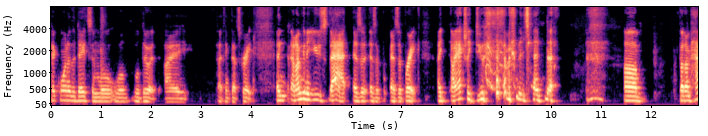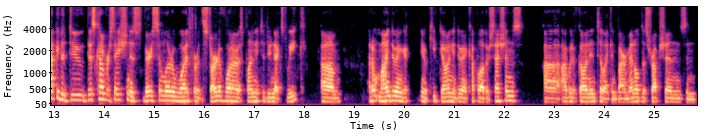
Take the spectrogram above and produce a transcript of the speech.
pick one of the dates, and we'll we'll we'll do it. I I think that's great, and and I'm going to use that as a as a as a break. I, I actually do have an agenda. Um, but I'm happy to do this conversation is very similar to what, or the start of what I was planning to do next week. Um, I don't mind doing, a, you know, keep going and doing a couple other sessions. Uh, I would have gone into like environmental disruptions and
